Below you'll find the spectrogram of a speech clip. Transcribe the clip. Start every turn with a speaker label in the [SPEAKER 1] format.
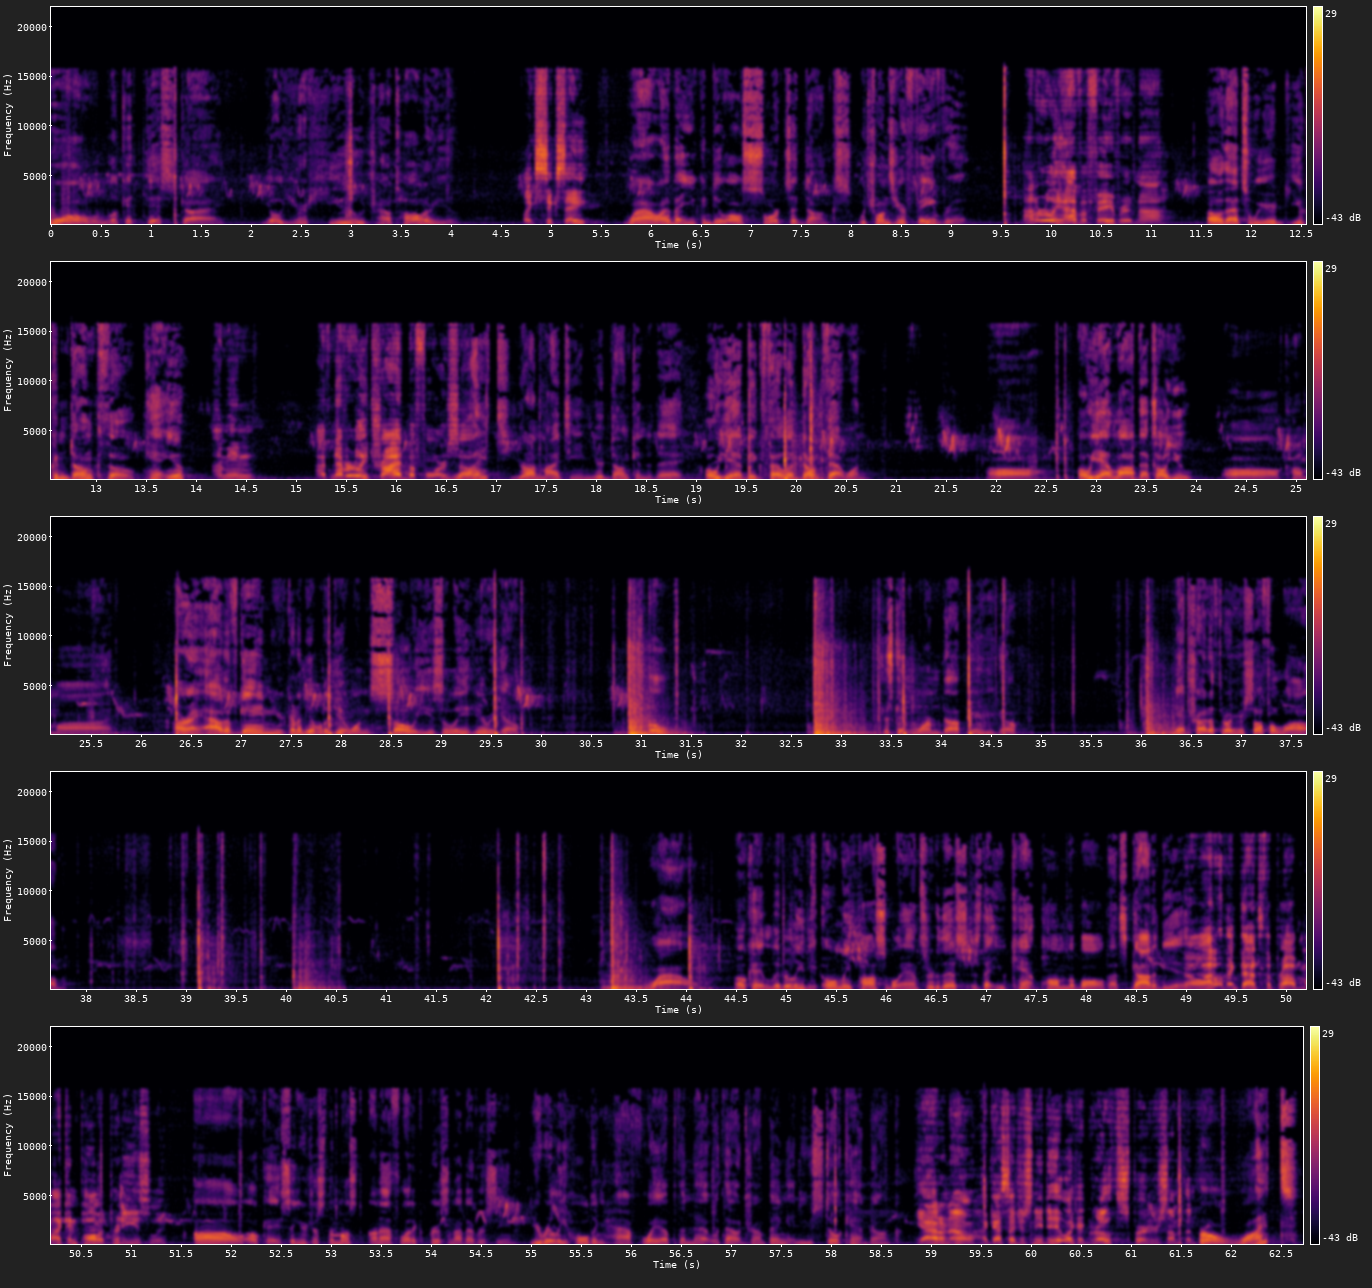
[SPEAKER 1] Whoa, look at this guy. Yo, you're huge. How tall are you?
[SPEAKER 2] Like six eight.
[SPEAKER 1] Wow, I bet you can do all sorts of dunks. Which one's your favorite?
[SPEAKER 2] I don't really have a favorite, nah.
[SPEAKER 1] Oh, that's weird. You can dunk, though, can't you?
[SPEAKER 2] I mean, I've never really tried before, so.
[SPEAKER 1] What? You're on my team. You're dunking today. Oh, yeah, big fella. Dunk that one. Oh. Oh, yeah, Lob, that's all you. Oh, come on. All right, out of game, you're going to be able to get one so easily. Here we go. Oh. Just getting warmed up. Here you go. Yeah, try to throw yourself a lob. Wow. Okay, literally the only possible answer to this is that you can't palm the ball. That's got to be it.
[SPEAKER 2] No, I don't think that's the problem. I can palm it pretty easily.
[SPEAKER 1] Oh, okay. So you're just the most unathletic person I've ever seen. You're really holding halfway up the net without jumping, and you still can't dunk.
[SPEAKER 2] Yeah, I don't know. I guess I just need to hit like a growth spurt or something.
[SPEAKER 1] Bro, what?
